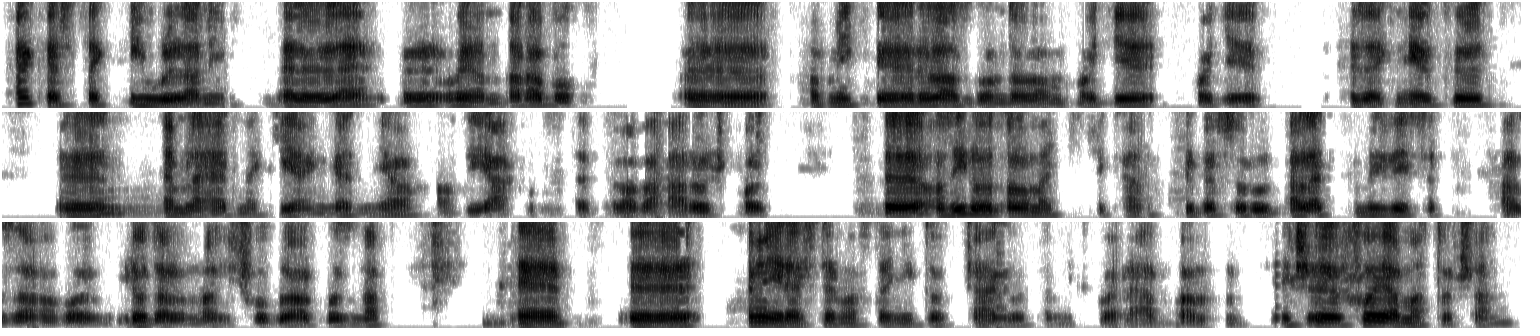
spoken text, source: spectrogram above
elkezdtek kihullani belőle olyan darabok, amikről azt gondolom, hogy, hogy ezek nélkül nem lehetne kiengedni a, a diákokat ebből a városból. Az irodalom egy kicsit háttérbe szorult lett, a művészetháza, ahol irodalommal is foglalkoznak, de nem éreztem azt a nyitottságot, amit korábban. És folyamatosan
